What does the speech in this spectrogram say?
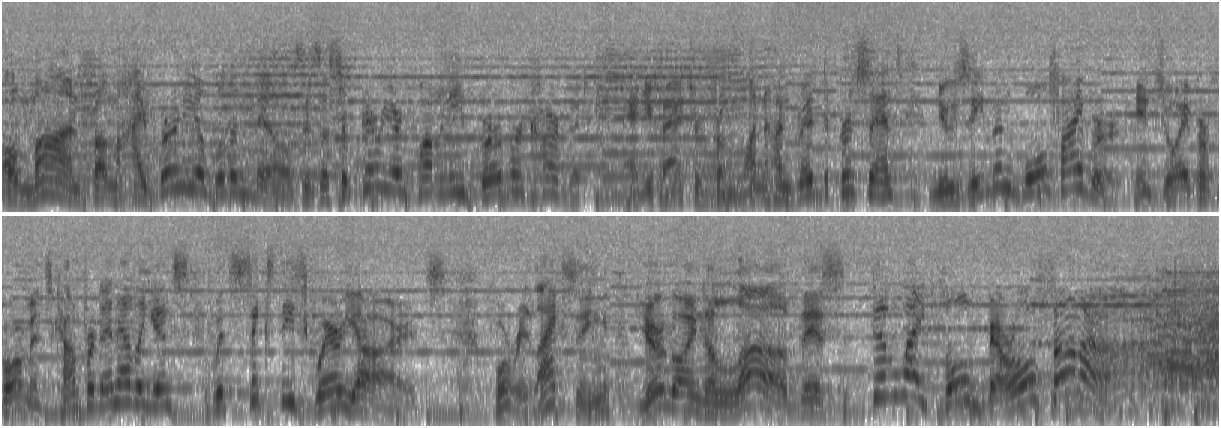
Oman from Hibernia Woolen Mills is a superior quality Berber carpet manufactured from 100% New Zealand wool fiber. Enjoy performance, comfort, and elegance with 60 square yards. For relaxing, you're going to love this delightful Beryl sauna.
